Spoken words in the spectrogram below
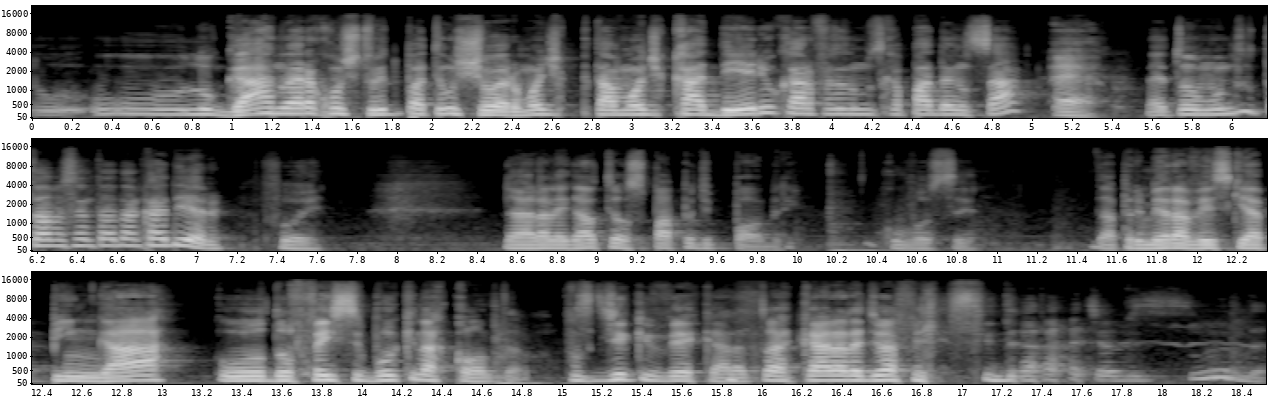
o, lugar não era construído pra ter um show. Era um monte de, tava um monte de cadeira e o cara fazendo música pra dançar. É, Aí todo mundo tava sentado na cadeira. foi. Não, era legal ter os papos de pobre com você. Da primeira vez que ia pingar o do Facebook na conta. Podia que ver, cara. Tua cara era de uma felicidade absurda.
